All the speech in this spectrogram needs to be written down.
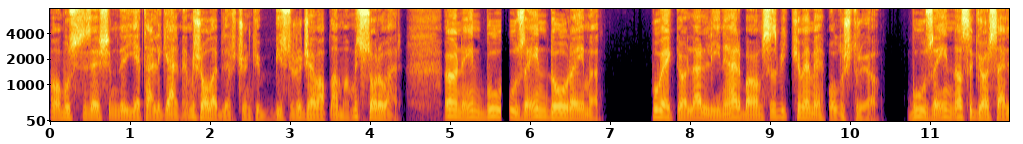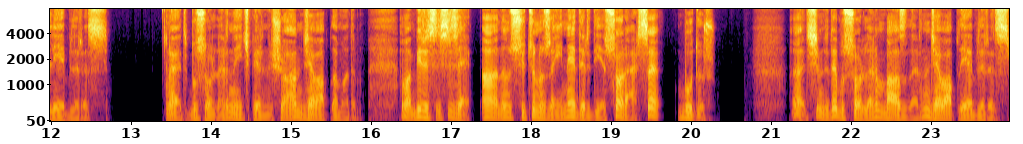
Ama bu size şimdi yeterli gelmemiş olabilir çünkü bir sürü cevaplanmamış soru var. Örneğin bu uzayın doğurayımı. Bu vektörler lineer bağımsız bir küme mi oluşturuyor? Bu uzayı nasıl görselleyebiliriz? Evet, bu soruların hiçbirini şu an cevaplamadım. Ama birisi size a'nın sütun uzayı nedir diye sorarsa, budur. Evet, şimdi de bu soruların bazılarını cevaplayabiliriz.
